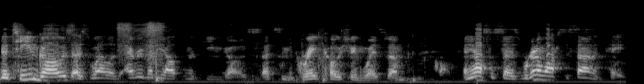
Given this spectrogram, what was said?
The team goes as well as everybody else on the team goes. That's some great coaching wisdom. And he also says, we're going to watch the silent tape.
